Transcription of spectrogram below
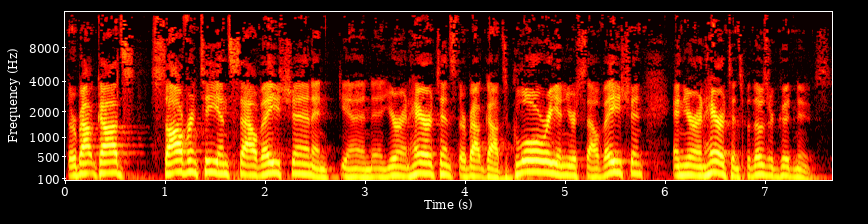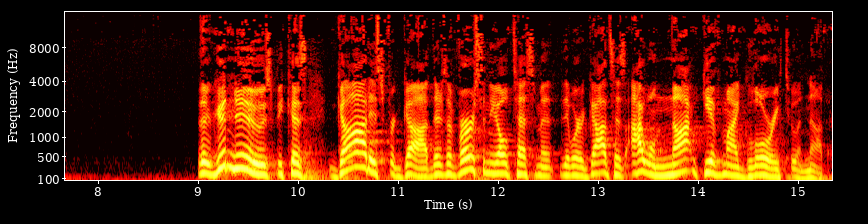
They're about God's sovereignty and salvation and, and, your inheritance. They're about God's glory and your salvation and your inheritance, but those are good news. They're good news because God is for God. There's a verse in the Old Testament where God says, I will not give my glory to another.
